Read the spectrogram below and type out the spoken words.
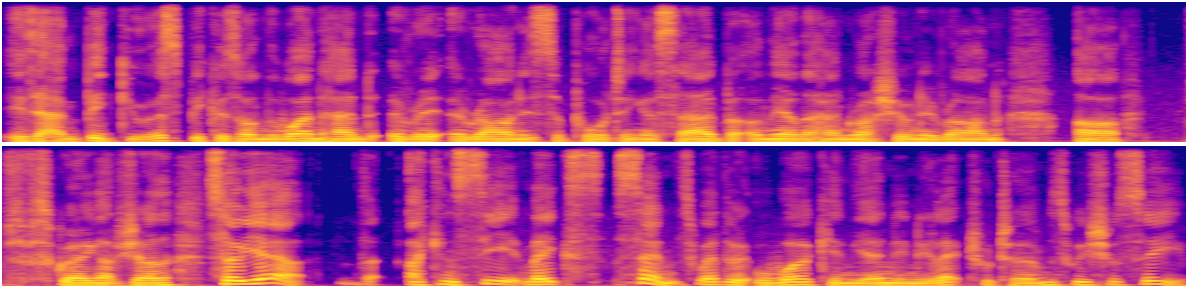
is ambiguous, because on the one hand, Iran is supporting Assad, but on the other hand, Russia and Iran are squaring up to each other. So yeah, I can see it makes sense. Whether it will work in the end in electoral terms, we shall see.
